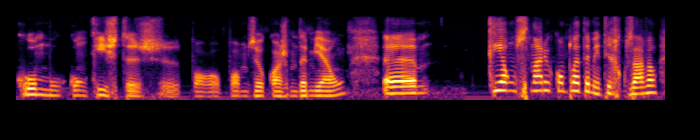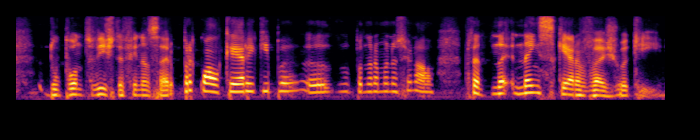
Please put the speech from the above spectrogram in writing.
como conquistas uh, para, o, para, o, Museu Cosme Damião, que é um cenário completamente irrecusável do ponto de vista financeiro para qualquer equipa uh, do panorama nacional. Portanto, nem sequer vejo aqui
